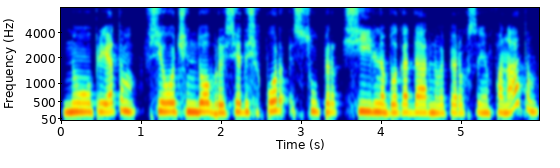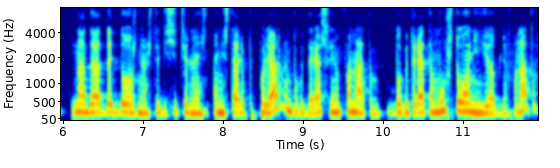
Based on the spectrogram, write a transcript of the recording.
но при этом все очень добрые, все до сих пор супер сильно благодарны, во-первых, своим фанатам. Надо отдать должное, что действительно они стали популярны благодаря своим фанатам, благодаря тому, что они делают для фанатов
